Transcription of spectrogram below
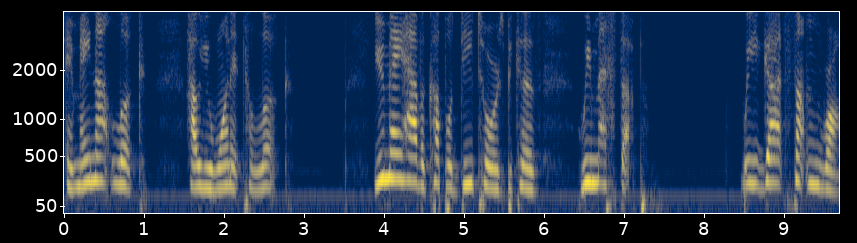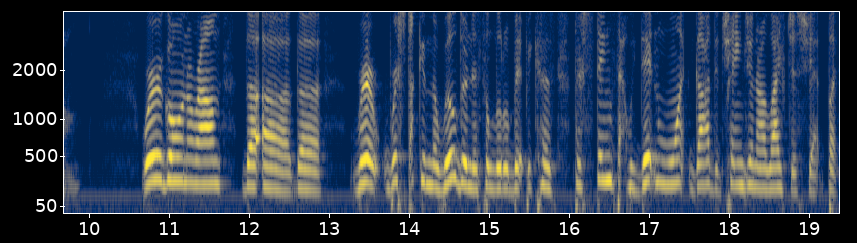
it may not look how you want it to look. You may have a couple detours because we messed up. We got something wrong. We're going around the uh the we're we're stuck in the wilderness a little bit because there's things that we didn't want God to change in our life just yet, but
